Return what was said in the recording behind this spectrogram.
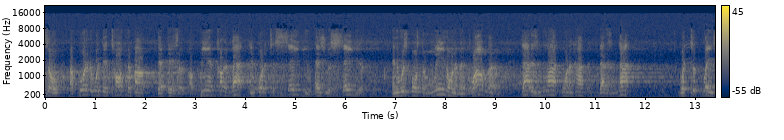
So according to what they're talking about, that there's a, a being coming back in order to save you as your savior, and we're supposed to lean on him and grovel at him. That is not going to happen. That is not what took place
